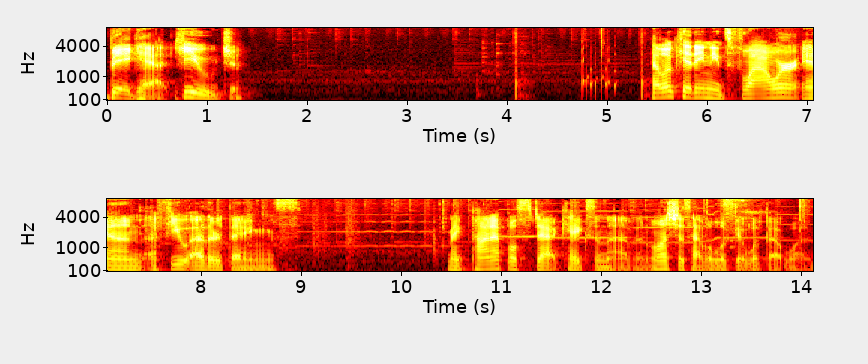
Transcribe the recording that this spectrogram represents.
Big hat, huge. Hello Kitty needs flour and a few other things. Make pineapple stack cakes in the oven. Let's just have a look at what that was.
